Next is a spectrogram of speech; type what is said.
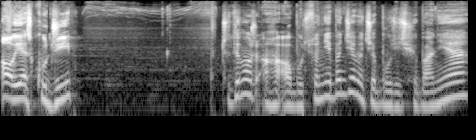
O, jest Kuji. Czy ty możesz... Aha, obudź, to nie będziemy cię budzić chyba, nie?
